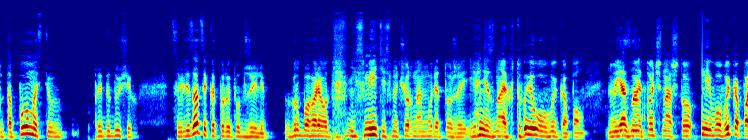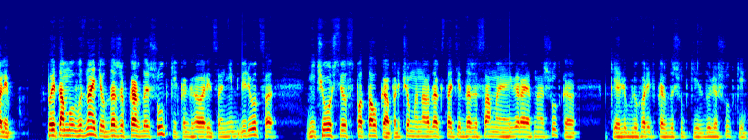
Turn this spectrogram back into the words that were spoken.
Это полностью предыдущих цивилизаций, которые тут жили. Грубо говоря, вот не смейтесь, но Черное море тоже. Я не знаю, кто его выкопал. Но я знаю точно, что его выкопали. Поэтому, вы знаете, вот даже в каждой шутке, как говорится, не берется ничего все с потолка. Причем иногда, кстати, даже самая невероятная шутка – как я люблю говорить, в каждой шутке есть доля шутки,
